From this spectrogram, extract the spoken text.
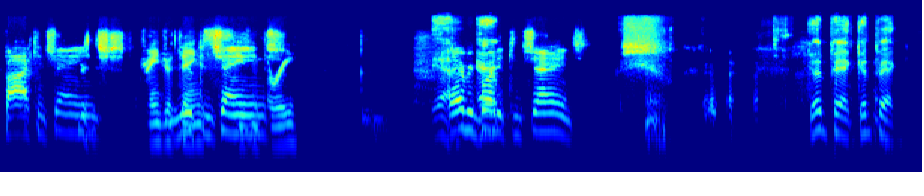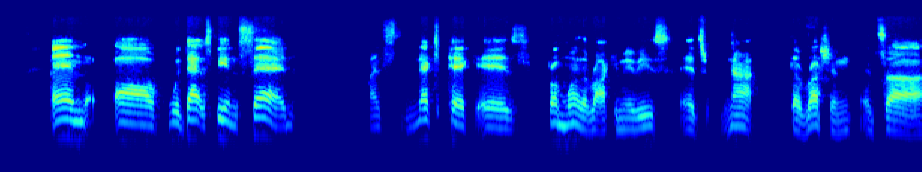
If I can change, Stranger You Things can season change. three. Yeah, everybody can change. Good pick. Good pick. And uh, with that being said, my next pick is from one of the Rocky movies. It's not the Russian. It's uh,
